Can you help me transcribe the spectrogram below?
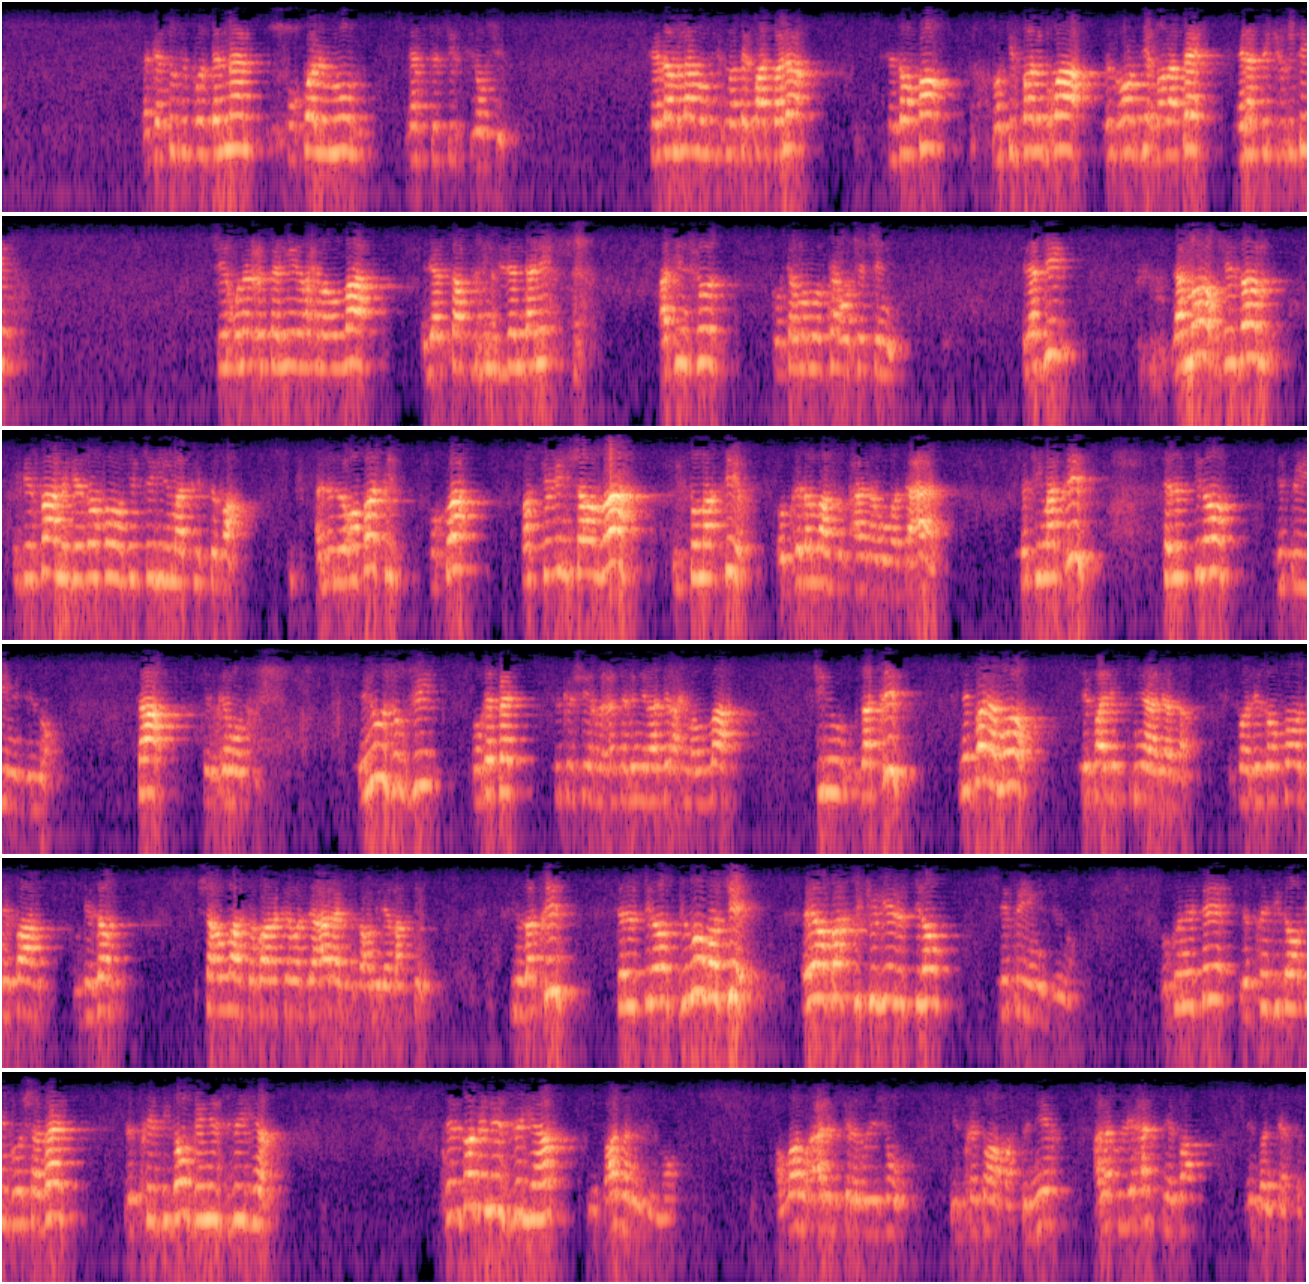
La question se pose d'elle-même, pourquoi le monde reste-t-il silencieux? Ces hommes-là n'ont-ils pas de valeur? Ces enfants n'ont-ils pas le droit de grandir dans la paix et la sécurité? Cheikh al il y a ça plus d'une dizaine d'années, a dit une chose concernant nos frères en Tchétchénie. Il a dit la mort des hommes et des femmes et des enfants en Tchétchénie ne m'attriste pas. Elle ne me rend pas triste. Pourquoi? Parce que, Inch'Allah, ils sont martyrs auprès d'Allah subhanahu wa ta'ala. Ce qui m'attriste, c'est le silence des pays musulmans. Ça, c'est vraiment triste. Et nous, aujourd'hui, on répète ce que Cheikh Al-Assadini a dit, ce qui nous attriste, ce n'est pas la mort des Palestiniens à Gaza. Ce soit des enfants, des femmes, ou des hommes. Inch'Allah, tabaraka est parmi les martyrs. Ce qui nous attriste, c'est le silence du monde entier, et en particulier le silence des pays musulmans. Vous connaissez le président Hugo Chavez, le président vénézuélien. Le président vénézuélien n'est pas un musulman. Allah alam quelle religion il prétend appartenir. À la ce n'est pas une bonne personne.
